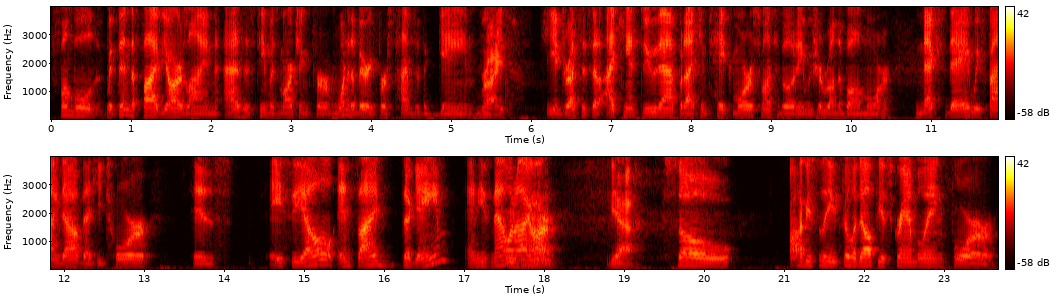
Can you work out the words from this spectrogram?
Fumbled within the five-yard line as his team was marching for one of the very first times of the game. Right. He addressed it, said, I can't do that, but I can take more responsibility and we should run the ball more. Next day, we find out that he tore his ACL inside the game and he's now on Mm-hmm. IR. Yeah. So, obviously, Philadelphia scrambling for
